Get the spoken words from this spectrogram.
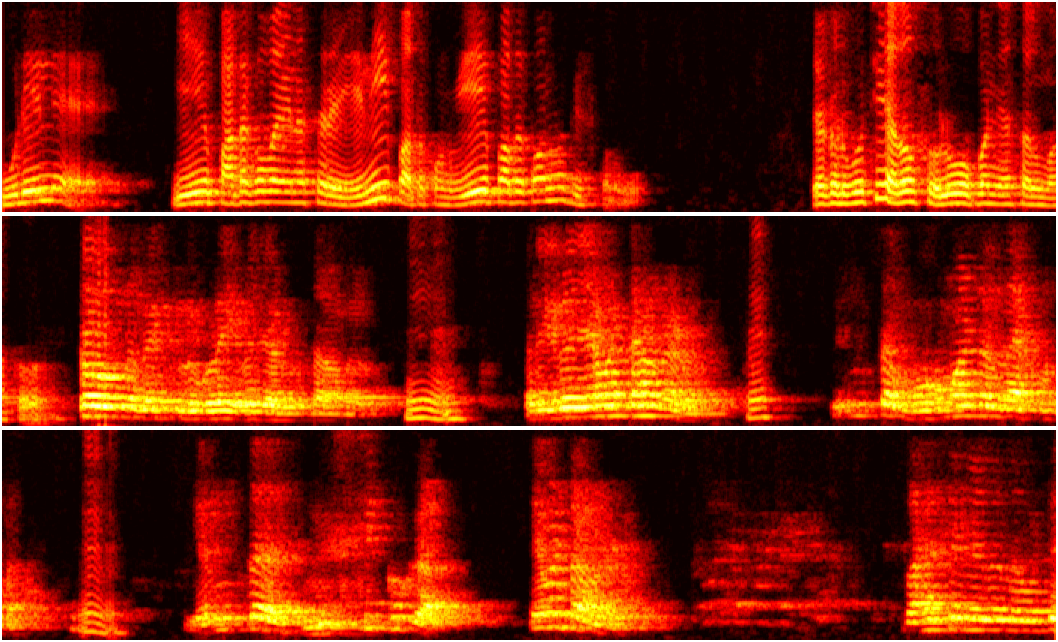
మూడేళ్ళే. ఏ పథకం అయినా సరే ఎనీ పథకం ఏ పథకం తీసుకున్నావు? ఇక్కడికి వచ్చి ఏదో సొలువు ఓపెన్ చేస్తాను మాకు. ఉన్న వ్యక్తులు కూడా ఈరోజు అడుగుతా ఉన్నారు. మరి ఈరోజు ఏమంటా ఉన్నాడు? ఎంత మొహమాటం లేకుండా. ఎంత నిస్సిగ్గుగా ఏమంటా ఉన్నాడు? రహస్యం ఏదైనా ఉంటే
